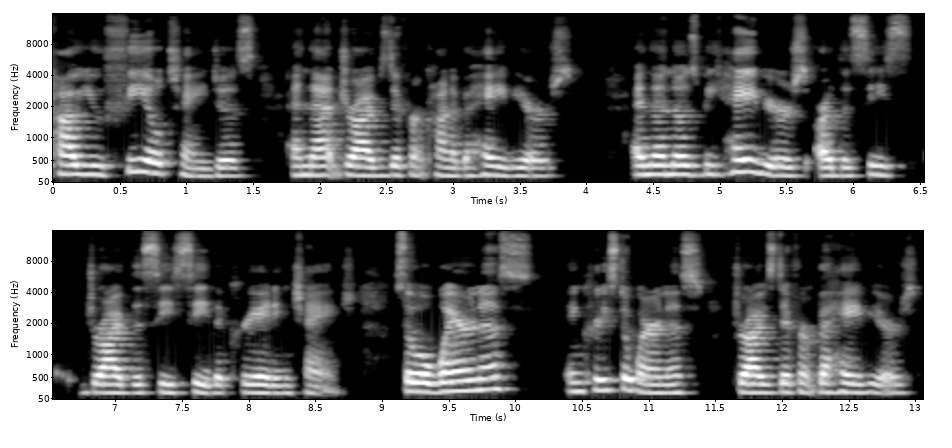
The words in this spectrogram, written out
how you feel changes, and that drives different kind of behaviors. And then those behaviors are the drive the CC, the creating change. So awareness, increased awareness drives different behaviors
